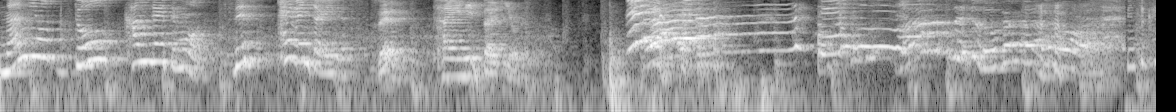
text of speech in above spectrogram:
何をどう考えても絶対ベンチャーがいいです。絶対に大企業です。めっちゃ悔しい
